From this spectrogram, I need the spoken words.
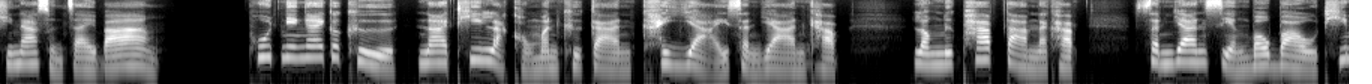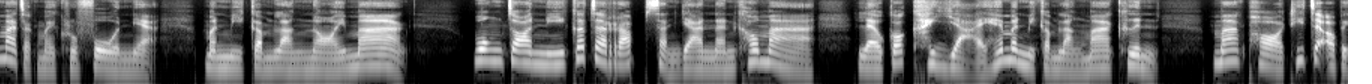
ที่น่าสนใจบ้าง พูดง่ายๆก็คือ หน้าที่หลักของมันคือการขยายสัญญาณครับ ลองนึกภาพตามนะครับ สัญญาณเสียงเบาๆ ที่มาจากไมโครโฟนเนี่ย มันมีกำลังน้อยมาก วงจรนี้ก็จะรับสัญญาณนั้นเข้ามา แล้วก็ขยายให้มันมีกำลังมากขึ้น มากพอที่จะเอาไป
